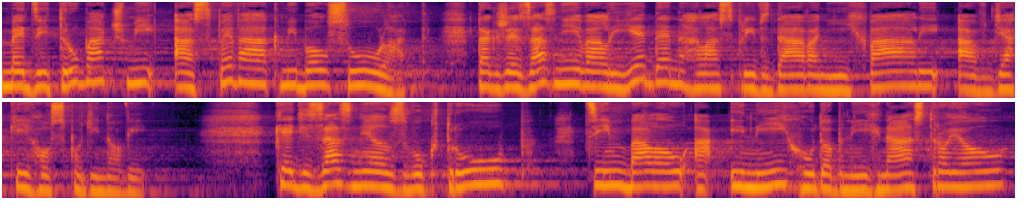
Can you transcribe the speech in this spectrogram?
Medzi trubačmi a spevákmi bol súlad, takže zaznieval jeden hlas pri vzdávaní chvály a vďaky hospodinovi. Keď zaznel zvuk trúb, cymbalov a iných hudobných nástrojov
